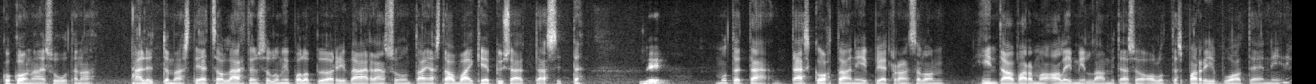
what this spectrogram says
kokonaisuutena älyttömästi, että se on lähtenyt se lumipallo pyörii väärään suuntaan ja sitä on vaikea pysäyttää sitten. Niin mutta että tässä kohtaa niin Pietrancelon hinta on varmaan alimmillaan, mitä se on ollut tässä pariin vuoteen, niin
